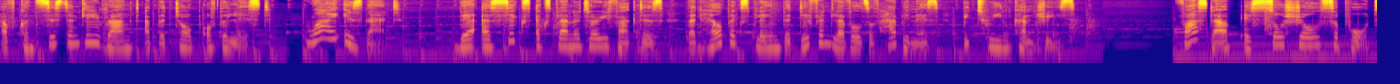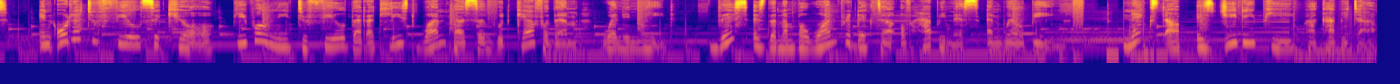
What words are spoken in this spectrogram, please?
have consistently ranked at the top of the list. Why is that? There are six explanatory factors that help explain the different levels of happiness between countries. First up is social support. In order to feel secure, people need to feel that at least one person would care for them when in need. This is the number one predictor of happiness and well-being. Next up is GDP per capita,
